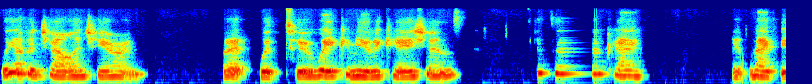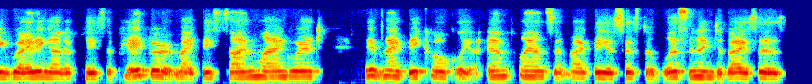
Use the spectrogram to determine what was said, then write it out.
we have a challenge hearing, but with two-way communications, it's okay. It might be writing on a piece of paper, it might be sign language, it might be cochlear implants, it might be assistive listening devices,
